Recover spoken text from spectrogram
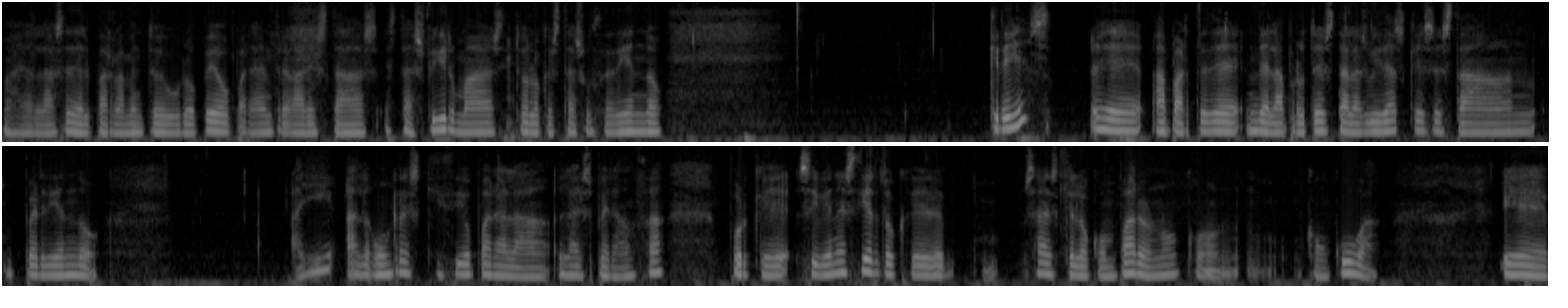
a la sede del Parlamento Europeo, para entregar estas, estas firmas y todo lo que está sucediendo. ¿Crees, eh, aparte de, de la protesta, las vidas que se están perdiendo, ¿hay algún resquicio para la, la esperanza? Porque si bien es cierto que sabes que lo comparo ¿no? con, Cuba. Eh,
